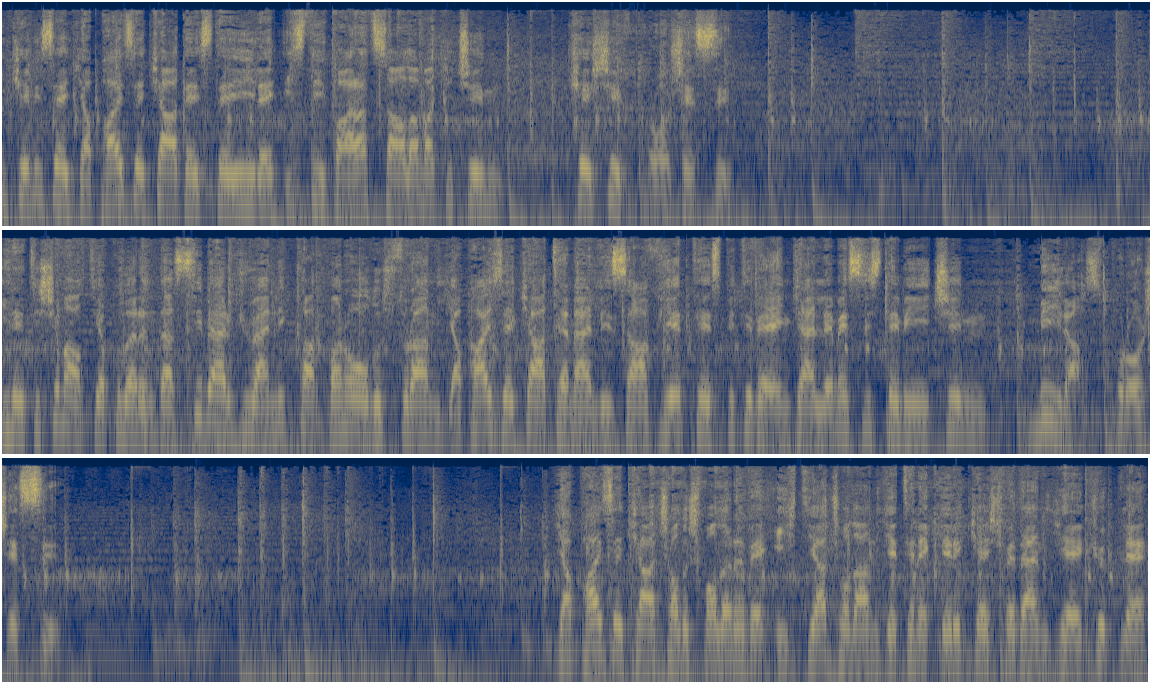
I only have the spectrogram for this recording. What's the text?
ülkemize yapay zeka desteğiyle istihbarat sağlamak için Keşif projesi. İletişim altyapılarında siber güvenlik katmanı oluşturan yapay zeka temelli zafiyet tespiti ve engelleme sistemi için Milas projesi. Yapay zeka çalışmaları ve ihtiyaç olan yetenekleri keşfeden YKÜP'le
